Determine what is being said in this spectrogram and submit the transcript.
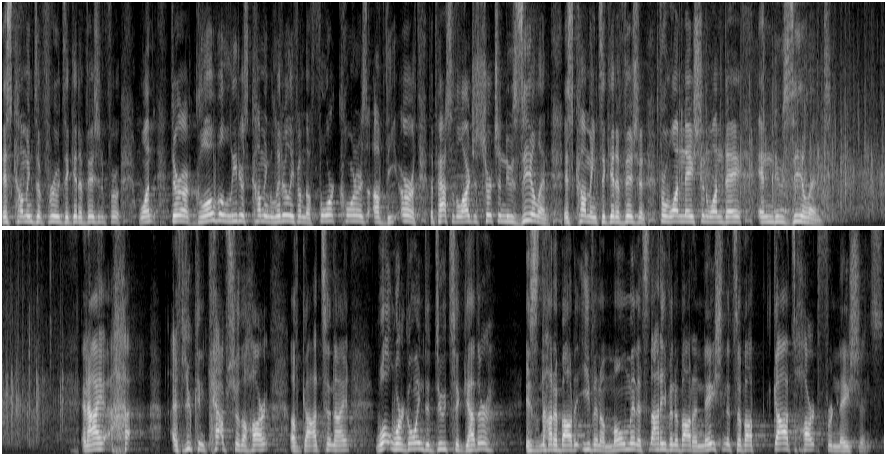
is coming to Peru to get a vision for one. There are global leaders coming literally from the four corners of the earth. The pastor of the largest church in New Zealand is coming to get a vision for One Nation, One Day in New Zealand. And I, if you can capture the heart of God tonight, what we're going to do together is not about even a moment, it's not even about a nation, it's about God's heart for nations.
